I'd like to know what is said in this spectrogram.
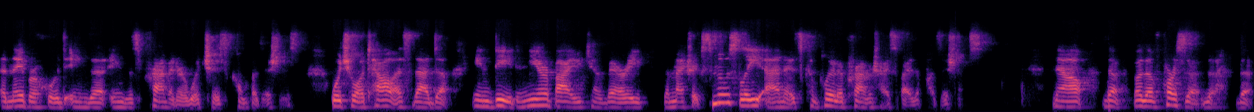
a neighborhood in the in this parameter, which is compositions, which will tell us that uh, indeed nearby you can vary the metric smoothly and it's completely parameterized by the positions. Now, the but of course the, the,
